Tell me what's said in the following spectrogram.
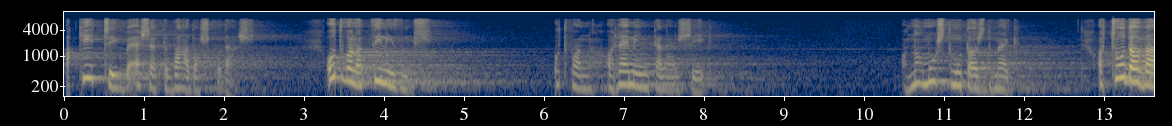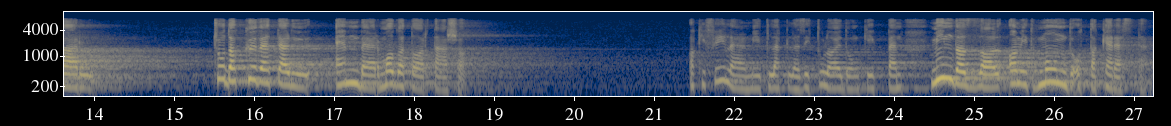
a kétségbe esett vádaskodás. Ott van a cinizmus. Ott van a reménytelenség. A na most mutasd meg. A csodaváró, csoda követelő ember magatartása, aki félelmét leplezi tulajdonképpen mindazzal, amit mond ott a kereszten.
